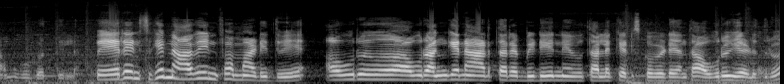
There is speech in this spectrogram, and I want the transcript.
ನಮಗೂ ಗೊತ್ತಿಲ್ಲ. ಪೇರೆಂಟ್ಸ್ಗೆ ನಾವೇ ಇನ್ಫಾರ್ಮ್ ಮಾಡಿದ್ವಿ. ಅವರು, ಅವ್ರು ಹಂಗೇನ ಆಡ್ತಾರೆ, ಬಿಡಿ ನೀವು ತಲೆ ಕೆಡಿಸ್ಕೋಬೇಡಿ ಅಂತ ಅವರು ಹೇಳಿದ್ರು.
